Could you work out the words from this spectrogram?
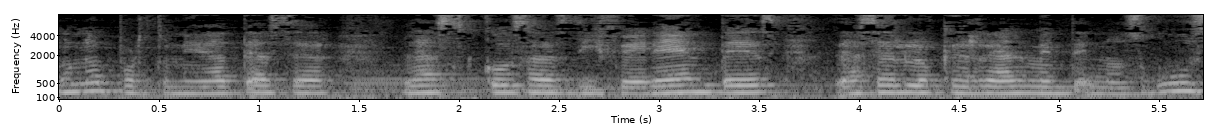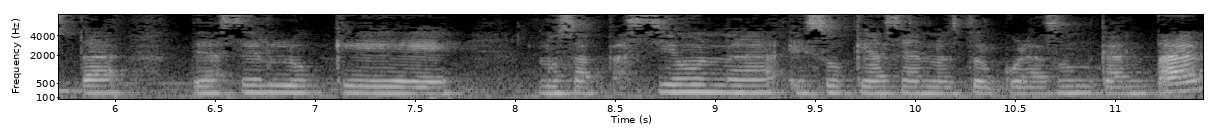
una oportunidad de hacer las cosas diferentes, de hacer lo que realmente nos gusta, de hacer lo que nos apasiona, eso que hace a nuestro corazón cantar.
